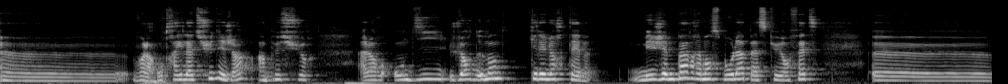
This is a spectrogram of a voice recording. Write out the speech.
Euh, voilà, on travaille là-dessus déjà, un peu sur. Alors on dit, je leur demande quel est leur thème, mais j'aime pas vraiment ce mot-là parce que en fait. Euh,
